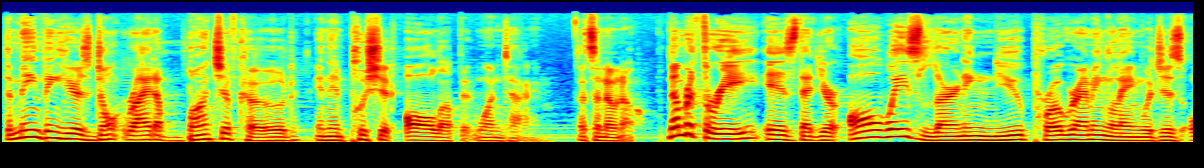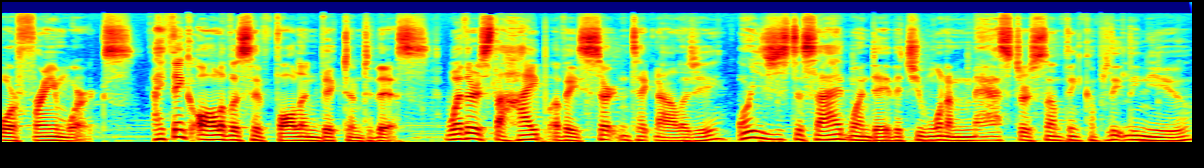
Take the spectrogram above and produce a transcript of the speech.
The main thing here is don't write a bunch of code and then push it all up at one time. That's a no-no. Number three is that you're always learning new programming languages or frameworks. I think all of us have fallen victim to this. Whether it's the hype of a certain technology, or you just decide one day that you want to master something completely new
